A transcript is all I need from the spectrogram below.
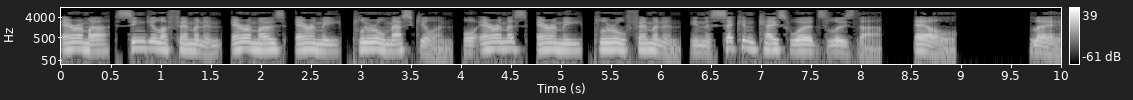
erema singular feminine, eremos, eremi plural masculine, or eremus, eremi plural feminine. In the second case words lose the l, le,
